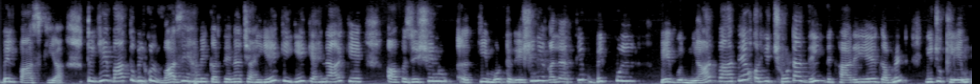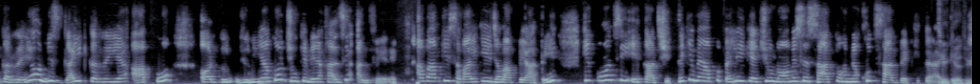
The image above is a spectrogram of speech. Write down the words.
बिल पास किया। तो ये बात तो बिल्कुल वाजे हमें कर देना चाहिए कि ये कहना कि अपोजिशन की मोटिवेशन ही गलत थी बिल्कुल बेबुनियाद बात है और ये छोटा दिल दिखा रही है गवर्नमेंट ये जो क्लेम कर रहे हैं और मिस गाइड कर रही है आपको और दुनिया को जो कि मेरा ख्याल से अनफेयर है। अब आपके सवाल के जवाब पे आते हैं कि कौन सी एक आध शिक देखिए मैं आपको पहले ही कहती हूँ नौ में से सात तो हमने खुद साथ बैठ के कराए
